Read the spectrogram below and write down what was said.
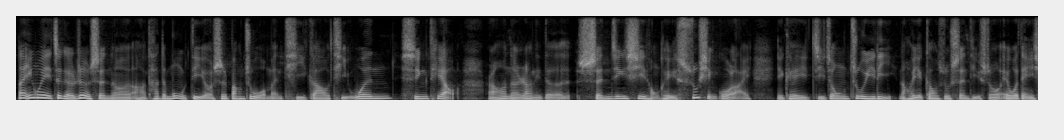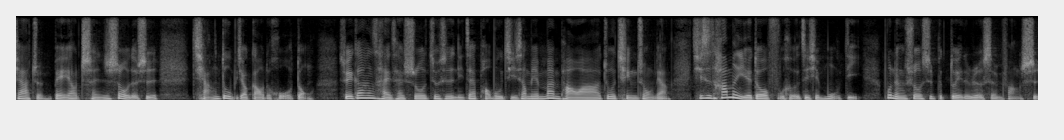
那因为这个热身呢，啊，它的目的哦是帮助我们提高体温、心跳，然后呢，让你的神经系统可以苏醒过来，你可以集中注意力，然后也告诉身体说，哎，我等一下准备要承受的是强度比较高的活动。所以刚刚才才说，就是你在跑步机上面慢跑啊，做轻重量，其实他们也都有符合这些目的，不能说是不对的热身方式。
